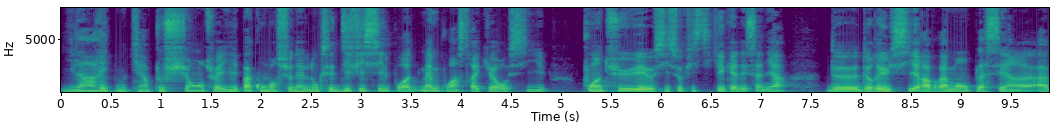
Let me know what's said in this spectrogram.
il a un rythme qui est un peu chiant, tu vois. Il n'est pas conventionnel. Donc, c'est difficile pour, même pour un striker aussi pointu et aussi sophistiqué qu'Adesanya de, de réussir à vraiment placer, un, à,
